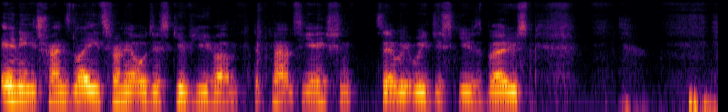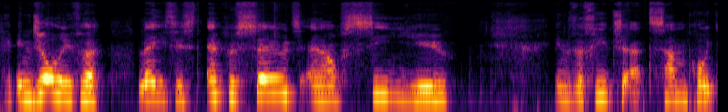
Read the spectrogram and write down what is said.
any translator and it will just give you um, the pronunciation. So we, we just use those. Enjoy the latest episodes, and I'll see you in the future at some point.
